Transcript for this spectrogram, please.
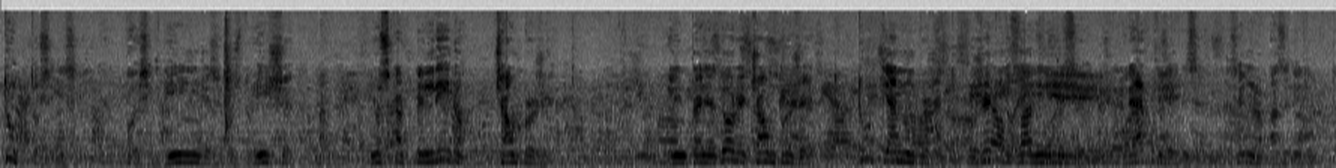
tutto si disegna. Poi si dipinge, si costruisce, ma lo scalpellino ha un progetto l'intagliatore ha un progetto, tutti hanno un progetto, il progetto è il disegno, le arti del disegno, il disegno è la base di tutto.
